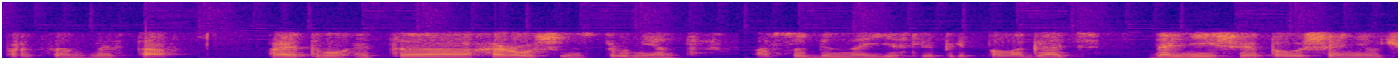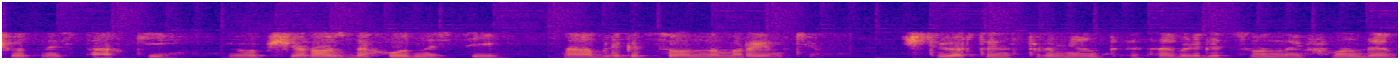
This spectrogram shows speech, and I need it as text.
процентной ставки. Поэтому это хороший инструмент, особенно если предполагать дальнейшее повышение учетной ставки и общий рост доходностей на облигационном рынке. Четвертый инструмент – это облигационные фонды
